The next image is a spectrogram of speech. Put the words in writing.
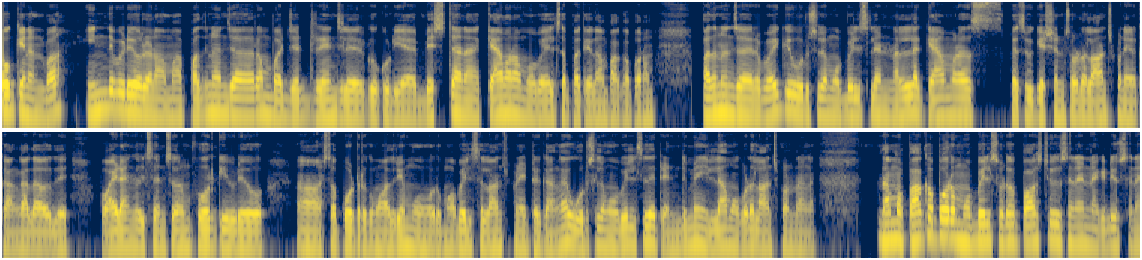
ஓகே நண்பா. இந்த வீடியோவில் நாம் பதினஞ்சாயிரம் பட்ஜெட் ரேஞ்சில் இருக்கக்கூடிய பெஸ்ட்டான கேமரா மொபைல்ஸை பற்றி தான் பார்க்க போகிறோம் பதினஞ்சாயிரம் ரூபாய்க்கு ஒரு சில மொபைல்ஸில் நல்ல கேமரா ஸ்பெசிஃபிகேஷன்ஸோட லான்ச் பண்ணியிருக்காங்க. அதாவது வைட் ஆங்கிள் சென்சாரும், 4கே வீடியோ சப்போர்ட் இருக்க மாதிரியும் ஒரு மொபைல்ஸை லான்ச் பண்ணிட்டுருக்காங்க. ஒரு சில மொபைல்ஸில் ரெண்டுமே இல்லாமல் கூட லான்ச் பண்ணுறாங்க நம்ம பார்க்க போகிற மொபைல்ஸோட பாசிட்டிவ்ஸ் என்ன, நெகட்டிவ்ஸ் என்ன,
